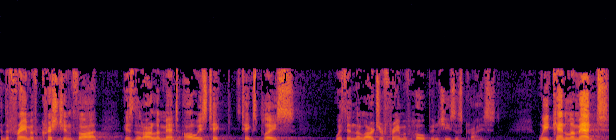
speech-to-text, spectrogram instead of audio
And the frame of Christian thought is that our lament always take, takes place within the larger frame of hope in Jesus Christ. We can lament.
